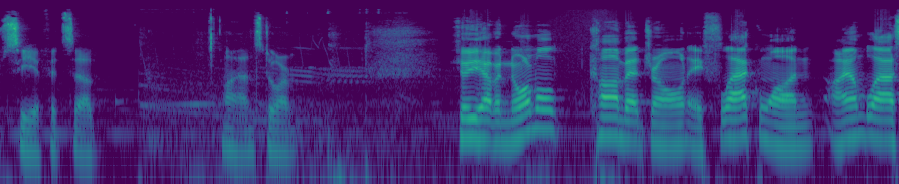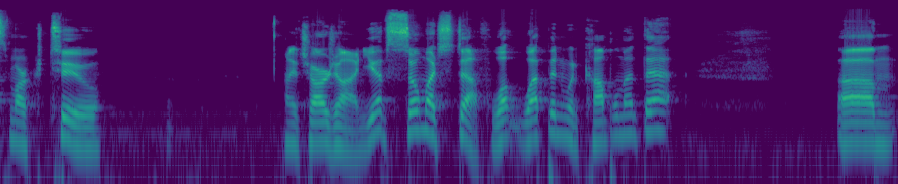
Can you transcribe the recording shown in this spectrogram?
see if it's a ion storm. So you have a normal combat drone, a flak 1, ion blast mark 2, and a charge on. You have so much stuff. What weapon would complement that? Um,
